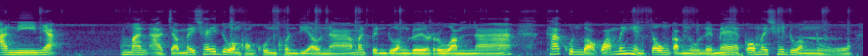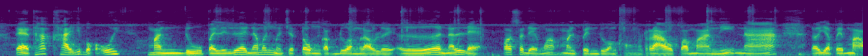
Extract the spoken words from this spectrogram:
อันนี้เนี่ยมันอาจจะไม่ใช่ดวงของคุณคนเดียวนะ มันเป็นดวงโดยรวมนะ ถ้าคุณบอกว่าไม่เห็นตรงกับหนูเลยแม่ก็ไม่ใช่ดวงหนู แต่ถ้าใครที่บอกว่าอุ้ย มันดูไปเรื่อยๆนะมันเหมือนจะตรงกับดวงเราเลยเออ นั่นแหละก็แสดงว่ามันเป็นดวงของเราประมาณนี้นะ เราอย่าไปเหมา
